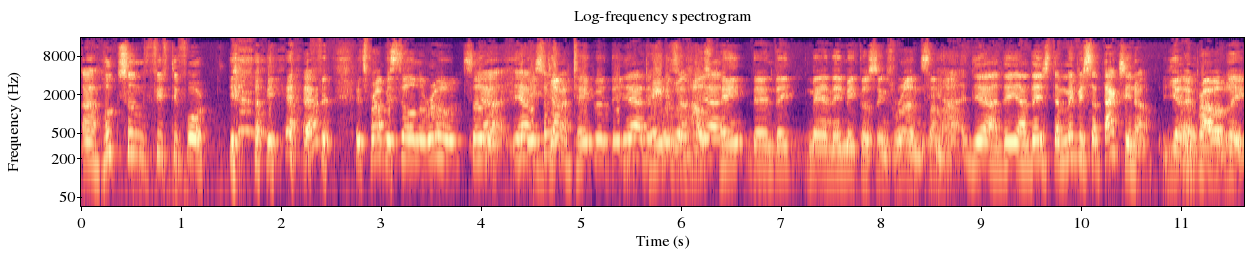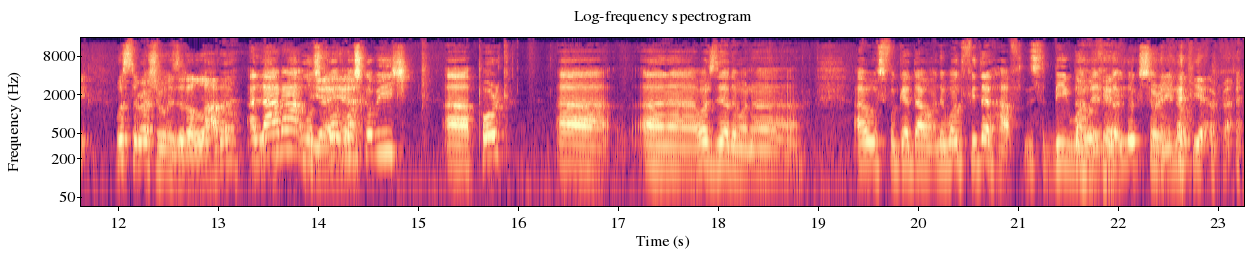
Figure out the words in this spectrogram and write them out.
a Hudson 54. yeah, yeah, it's probably still on the road. So Yeah, yeah, they somewhere. duct tape it, they Yeah, they paint it with house yeah. paint. Then they, man, they make those things run somehow. Uh, yeah, they, and there's the, maybe it's a taxi now. Yeah, probably. What's the Russian one? Is it a Lada? A Lara, Mosco- Yeah, yeah. Moscovich, uh, pork, uh, and uh, what's the other one? I always forget that one. The one Fidel have. This is big one. Okay. The lo- luxury, you know. yeah, right.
